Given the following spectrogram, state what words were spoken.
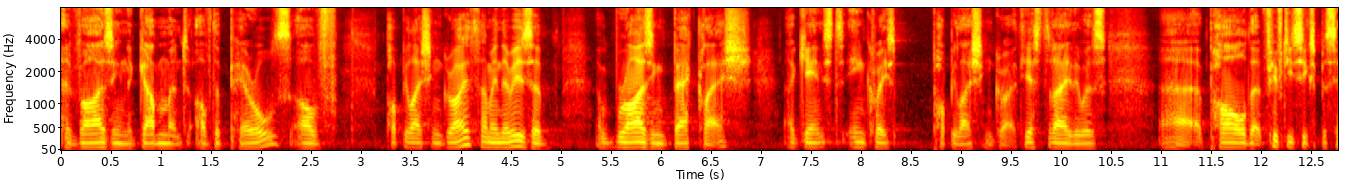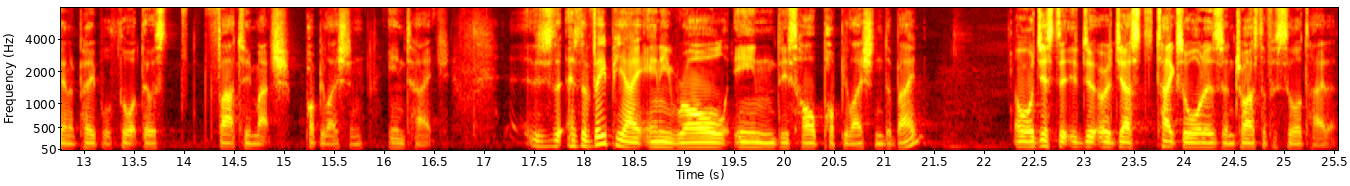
advising the government of the perils of population growth? I mean, there is a, a rising backlash against increased population growth. Yesterday, there was uh, a poll that 56% of people thought there was far too much population intake. has the VPA any role in this whole population debate, or just or just takes orders and tries to facilitate it?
